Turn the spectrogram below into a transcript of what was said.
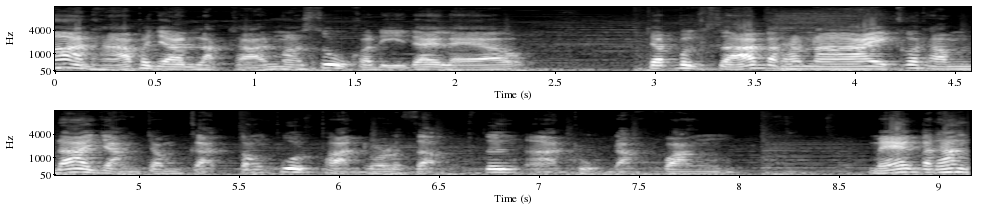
มารถหาพยานหลักฐานมาสู้คดีได้แล้ว จะปรึกษากับทนายก็ทำได้อย่างจำกัดต้องพูดผ่านโทรศัพท์ ซึ่งอาจถูกดักฟัง แม้กระทั่ง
